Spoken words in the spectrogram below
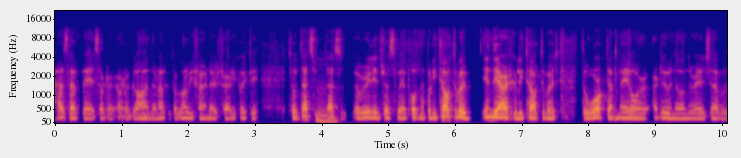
has to have pace, or they're, or they're gone. They're not. They're going to be found out fairly quickly. So that's mm. that's a really interesting way of putting it. But he talked about in the article. He talked about the work that Mayo are, are doing the underage level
